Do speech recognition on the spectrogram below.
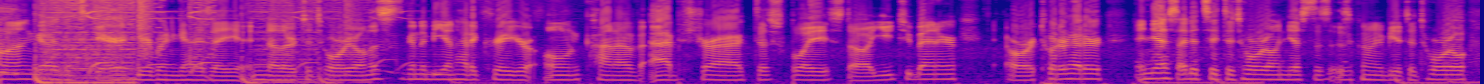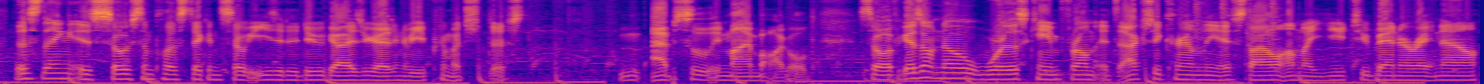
going on guys, it's Garrett here bringing guys a, another tutorial and this is going to be on how to create your own kind of abstract displaced uh, YouTube banner or Twitter header. And yes I did say tutorial and yes this is going to be a tutorial. This thing is so simplistic and so easy to do guys. You guys are going to be pretty much just absolutely mind boggled. So if you guys don't know where this came from, it's actually currently a style on my YouTube banner right now,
